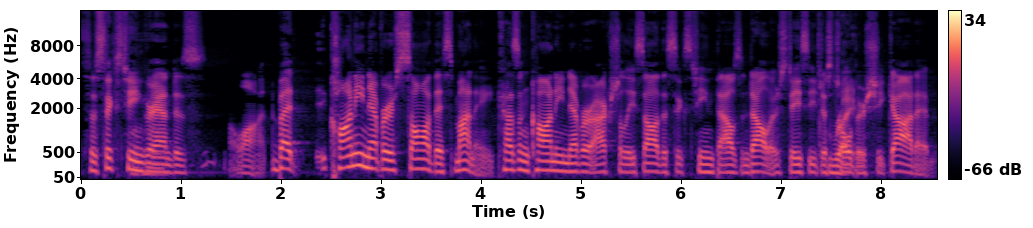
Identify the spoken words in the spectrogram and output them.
So 16 mm-hmm. grand is a lot. But Connie never saw this money. Cousin Connie never actually saw the $16,000. Stacey just Right. told her she got it.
